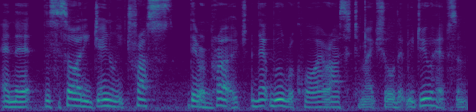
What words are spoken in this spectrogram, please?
and that the society generally trusts their mm. approach, and that will require us to make sure that we do have some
